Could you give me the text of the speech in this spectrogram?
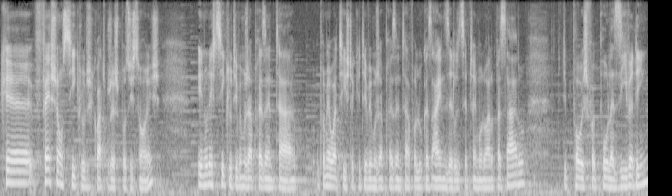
que fecha um ciclo de quatro exposições. E neste ciclo tivemos a apresentar o primeiro artista que tivemos a apresentar foi Lucas Einzel em setembro do ano passado depois foi Paula Ziverding,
